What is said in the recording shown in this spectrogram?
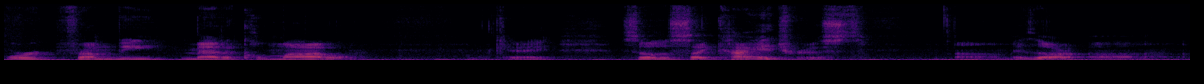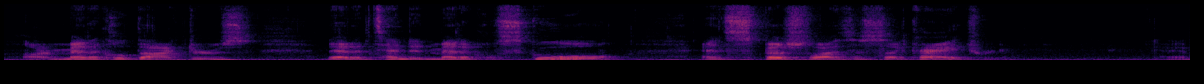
work from the medical model. Okay, so the psychiatrist um, is our, uh, our medical doctors that attended medical school and specialize in psychiatry. Okay,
